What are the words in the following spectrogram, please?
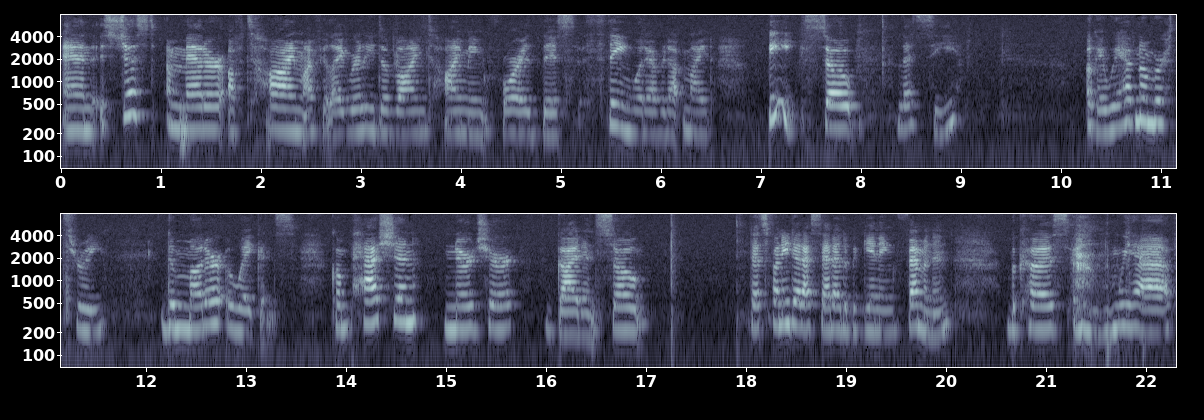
And it's just a matter of time i feel like really divine timing for this thing whatever that might be. So let's see. Okay we have number three. The mother awakens. Compassion nurture guidance. So that's funny that i said at the beginning feminine because we have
